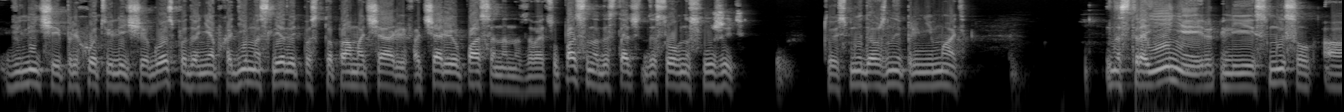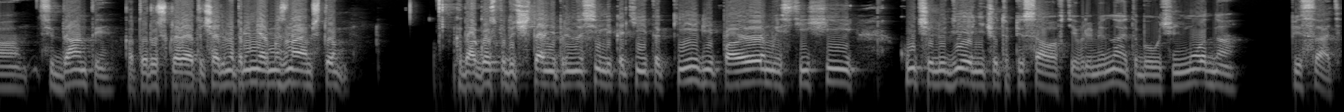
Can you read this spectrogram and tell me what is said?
величие, приход величия Господа, необходимо следовать по стопам ачарьев. Ачарья Упасана называется. Упасана достаточно дословно служить. То есть мы должны принимать настроение или смысл а, седанты, которые скрывают ачарьи. Например, мы знаем, что когда Господу читания приносили какие-то книги, поэмы, стихи, куча людей, они что-то писала в те времена, это было очень модно писать.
